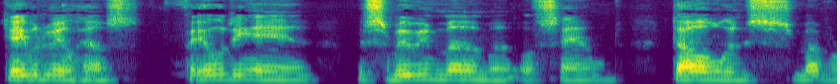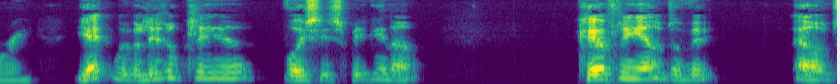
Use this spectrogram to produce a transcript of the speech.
gabled mill house, filled the air with smoothing murmur of sound, dull and smothery, yet with a little clear voices speaking up, carefully out of it, out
